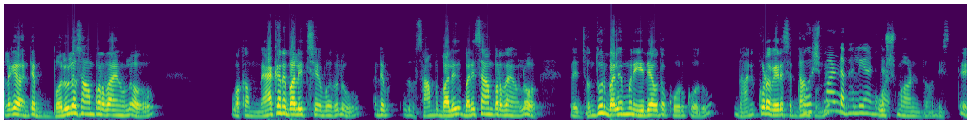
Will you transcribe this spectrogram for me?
అలాగే అంటే బలుల సాంప్రదాయంలో ఒక మేకని బలిచ్చే బదులు అంటే సాంప్ర బలి బలి సాంప్రదాయంలో జంతువుని బలిమ్మని ఏ దేవత కోరుకోదు. దానికి కూడా వేరే సిద్ధాంతం కూష్మాండం ఇస్తే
